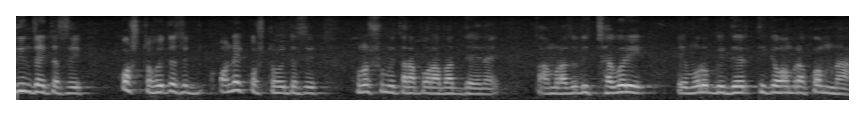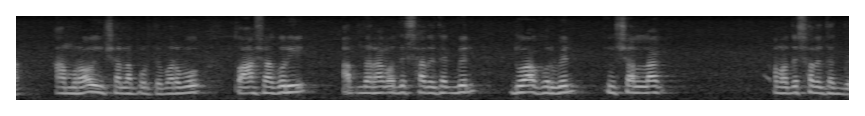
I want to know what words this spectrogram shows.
দিন যাইতেছে, কষ্ট হইতেছে, অনেক কষ্ট হইতেছে, কোনো সময় তারা পড়াবাদ দেয় নাই। তো আমরা যদি ইচ্ছা করি এই মুরব্বীদের থেকেও আমরা কম না, আমরাও ইনশাল্লাহ পড়তে পারব। তো আশা করি আপনারা আমাদের সাথে থাকবেন, দোয়া করবেন ইনশাল্লাহ আমাদের সাথে থাকবেন।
